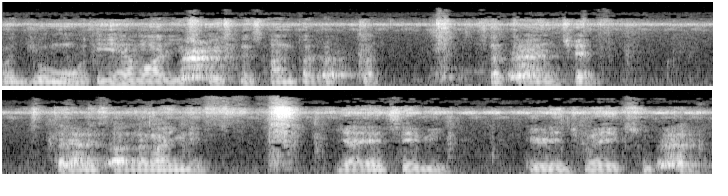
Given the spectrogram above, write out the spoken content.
और जो मोहती है हमारी, उसको इस निशान पर रखकर सत्रह इंच है। इस तरह निशान लगाएँगे। या ऐसे भी डेढ़ इंच में एक सूट पर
